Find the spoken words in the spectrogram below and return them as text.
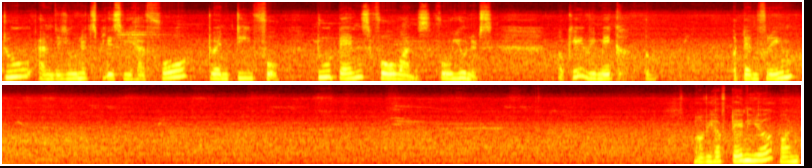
2 and the units place we have 4 24 2 tens 4 ones 4 units. Okay we make a, a 10 frame. Now we have 10 here. 1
